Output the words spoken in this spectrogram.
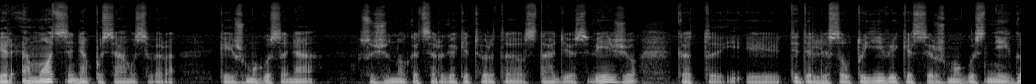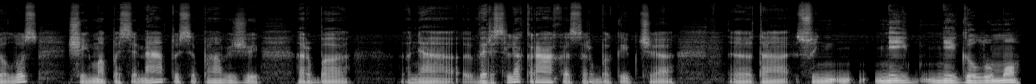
ir emocinę pusiausvyrą, kai žmogus ne sužino, kad serga ketvirtą stadijos vėžių, kad didelis autoįvykis ir žmogus neįgalus, šeima pasimetusi, pavyzdžiui, arba ne versle krachas, arba kaip čia e, tą su neįgalumu e,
